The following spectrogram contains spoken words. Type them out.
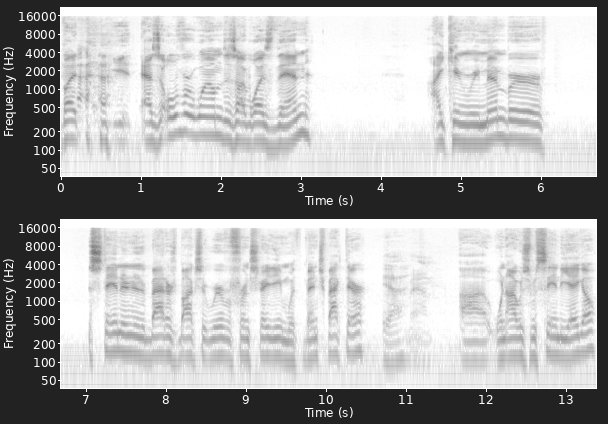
But it, as overwhelmed as I was then, I can remember standing in the batter's box at Riverfront Stadium with Bench back there yeah. uh, when I was with San Diego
